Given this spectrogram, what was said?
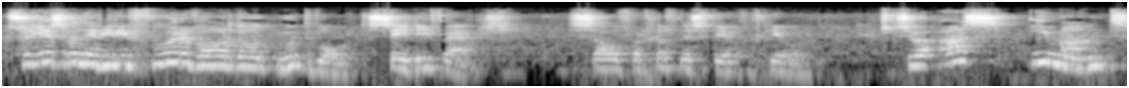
So eers wanneer hierdie voorwaarde ontmoet word, sê die vers, sal vergifnis vir jou gegee word. So as iemand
